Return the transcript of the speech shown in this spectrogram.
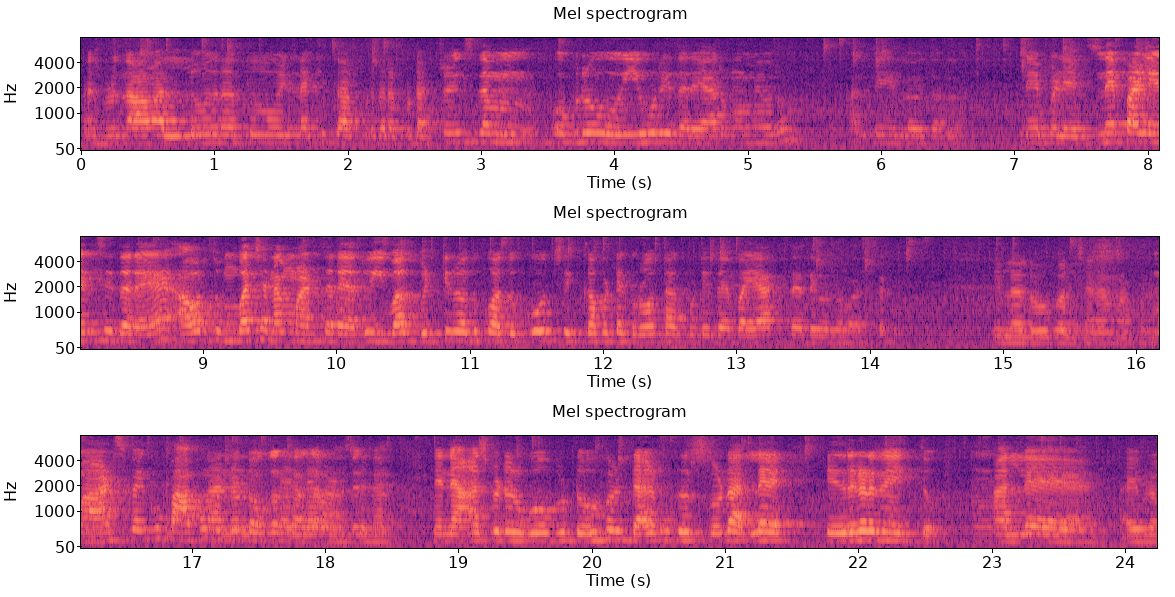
ಅನ್ಸ್ಬಿಟ್ಟು ನಾವು ಅಲ್ಲೋದ್ರಂತೂ ಇನ್ನ ಕಿತ್ತಾಕ್ಬಿಡ್ತಾರ ಪುಟ. ಫ್ರೆಂಡ್ಸ್ ನಮ್ ಒಬ್ರು ಇವ್ರು ಇದಾರೆ ಯಾರು ಮಮ್ಮಿ ಅವರು? ಅಲ್ಲಿ ಎಲ್ಲೋ ಇದಲ್ಲ ನೇಪಾಳಿ ನೇಪಾಳಿಯನ್ಸ್ ಇದಾರೆ ಅವ್ರು ತುಂಬಾ ಚೆನ್ನಾಗಿ ಮಾಡ್ತಾರೆ. ಅದು ಇವಾಗ ಬಿಟ್ಟಿರೋದಕ್ಕೂ ಅದಕ್ಕೂ ಸಿಕ್ಕಾಪಟ್ಟೆ ಗ್ರೋತ್ ಆಗ್ಬಿಟ್ಟಿದೆ. ಭಯ ಆಗ್ತಾ ಇದೆ ಇವಾಗ ಮಾಡ್ಸಕ್ಕೆ ಎಲ್ಲ ಲೋಗಲ್ ಚೆನ್ನಾಗಿ ಮಾಡ್ಕೊಂಡು ಮಾಡಿಸ್ಬೇಕು. ಪಾಪ ನಿನ್ನೆ. ಹಾಸ್ಪಿಟಲ್ಗೆ ಹೋಗ್ಬಿಟ್ಟು ಡಾಕ್ಟರ್ ತೋರಿಸ್ಕೊಂಡು ಅಲ್ಲೇ ಎದುರುಗಡೆನೆ ಇತ್ತು. ಅಲ್ಲೇ ಐಬ್ರೋ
